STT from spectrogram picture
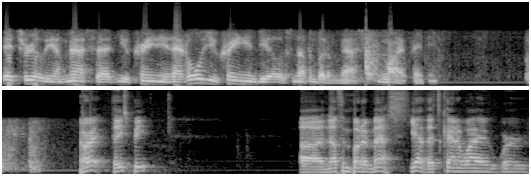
it's really a mess. That Ukrainian that whole Ukrainian deal is nothing but a mess, in my opinion. All right, thanks, Pete. Uh, nothing but a mess. Yeah, that's kind of why we're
